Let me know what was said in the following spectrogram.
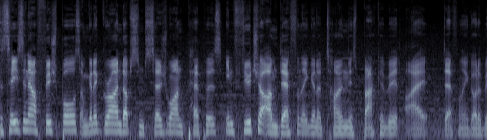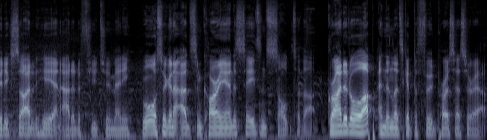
To season our fish balls, I'm going to grind up some Szechuan peppers. In future, I'm definitely going to tone this back a bit. I definitely got a bit excited here and added a few too many. We're also going to add some coriander seeds and salt to that. Grind it all up and then let's get the food processor out.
